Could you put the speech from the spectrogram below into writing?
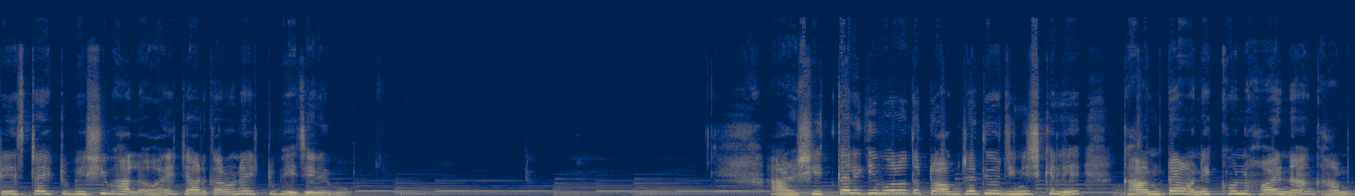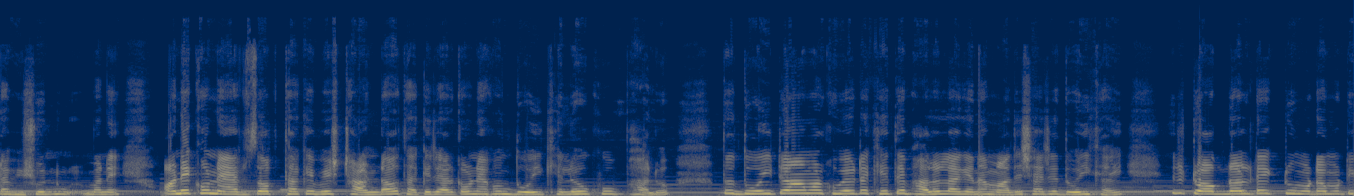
টেস্টটা একটু বেশি ভালো হয়, যার কারণে একটু ভেজে নেব। আর শীতকালে কি বলো তো টক জাতীয় জিনিস খেলে ঘামটা অনেকক্ষণ হয় না, ঘামটা ভীষণ মানে অনেকক্ষণ অ্যাবজর্ব থাকে, বেশ ঠান্ডাও থাকে, যার কারণে এখন দই খেলেও খুব ভালো। তো দইটা আমার খুব একটা খেতে ভালো লাগে না, মাঝে সাঝে দই খাই, কিন্তু টক ডালটা একটু মোটামুটি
